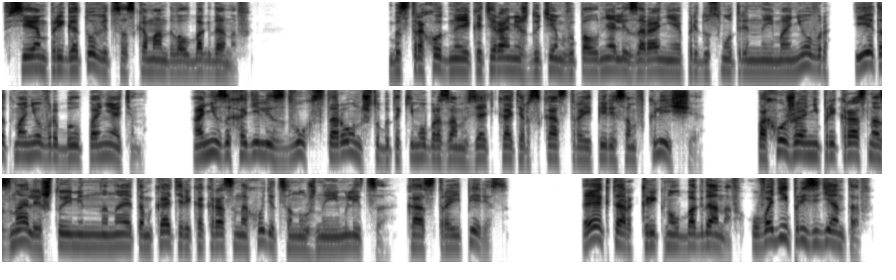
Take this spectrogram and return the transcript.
«Всем приготовиться!» — скомандовал Богданов. Быстроходные катера между тем выполняли заранее предусмотренный маневр, и этот маневр был понятен. Они заходили с двух сторон, чтобы таким образом взять катер с Кастро и Пересом в клещи. Похоже, они прекрасно знали, что именно на этом катере как раз и находятся нужные им лица — Кастро и Перес. «Эктор!» — крикнул Богданов. «Уводи президентов!»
